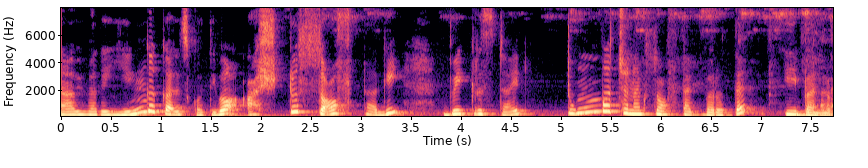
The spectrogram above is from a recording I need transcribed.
ನಾವಿವಾಗ ಹೆಂಗೆ ಕಲಿಸ್ಕೊತೀವೋ ಅಷ್ಟು ಸಾಫ್ಟಾಗಿ ಬೇಕ್ರಿ ಸ್ಟೈಲ್ ತುಂಬ ಚೆನ್ನಾಗಿ ಸಾಫ್ಟಾಗಿ ಬರುತ್ತೆ ಈ ಬನ್ನು.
